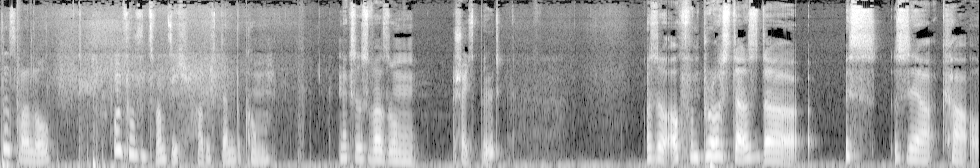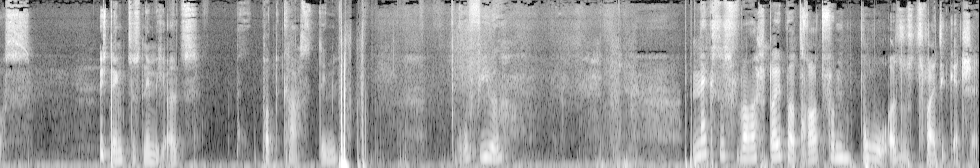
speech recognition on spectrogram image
Das war low. Und 25 habe ich dann bekommen. Nächstes war so ein Scheißbild. Also auch von Pro Stars, da ist sehr Chaos. Ich denke, das nehme ich als Podcast-Ding. Profil. nächstes war Stolperdraht von Bo, also das zweite Gadget.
